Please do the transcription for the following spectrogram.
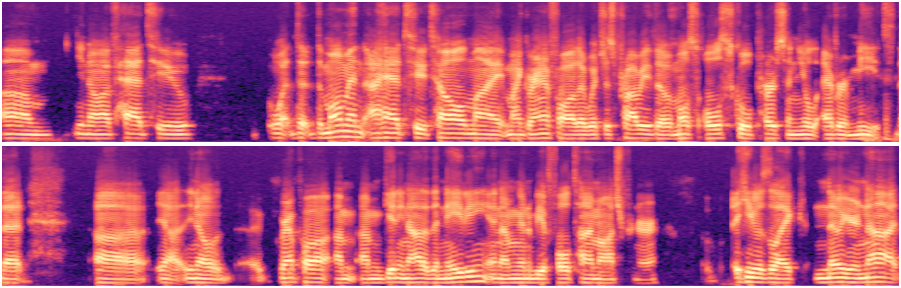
Um, you know, I've had to what the, the moment I had to tell my my grandfather, which is probably the most old school person you'll ever meet, that uh, yeah, you know, Grandpa, I'm I'm getting out of the Navy and I'm going to be a full time entrepreneur he was like, "No, you're not.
